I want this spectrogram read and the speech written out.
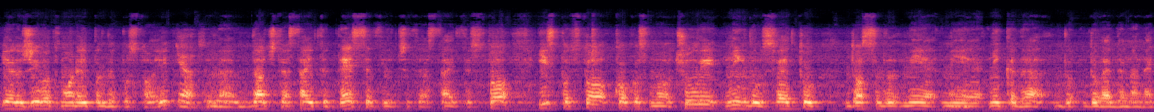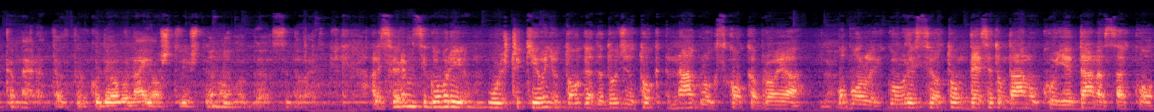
jer život mora ipak da postoji. Da, da ćete da stavite 10 ili ćete da stavite 100. Ispod 100, koliko smo čuli, nigde u svetu do sada nije, nije nikada do, dovedena neka mera. Tako da je ovo najoštrije što je mhm. moglo da se dovede ali sve vreme se govori u iščekivanju toga da dođe do tog naglog skoka broja da. obolelih. Govori se o tom desetom danu koji je danas, ako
